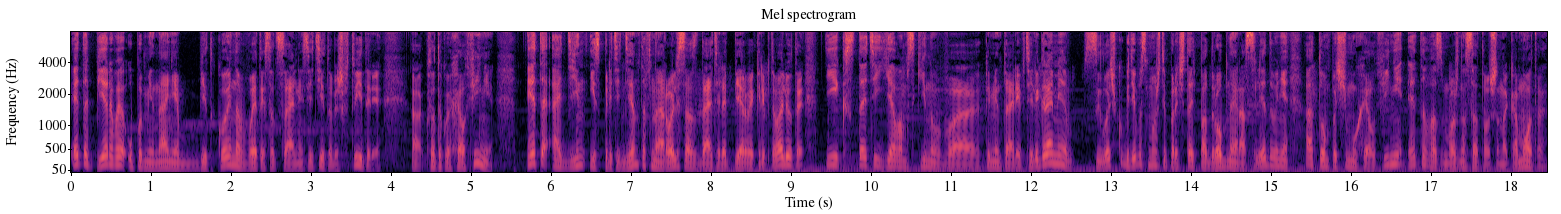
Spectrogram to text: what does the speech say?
Это первое упоминание биткоина в этой социальной сети, то бишь в Твиттере. А, кто такой Хелл Фини? Это один из претендентов на роль создателя первой криптовалюты. И, кстати, я вам скину в э, комментарии в Телеграме ссылочку, где вы сможете прочитать подробное расследование о том, почему Хелл Фини — это, возможно, Сатоши Накамото.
